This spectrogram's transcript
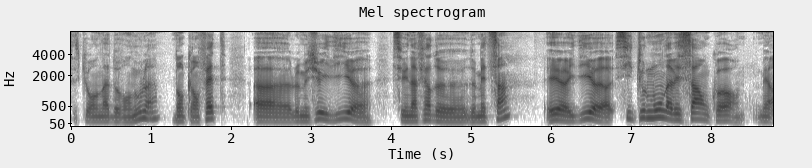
c'est ce qu'on a devant nous là. Donc en fait, euh, le monsieur il dit euh, c'est une affaire de, de médecin, et euh, il dit euh, si tout le monde avait ça encore, mais euh,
